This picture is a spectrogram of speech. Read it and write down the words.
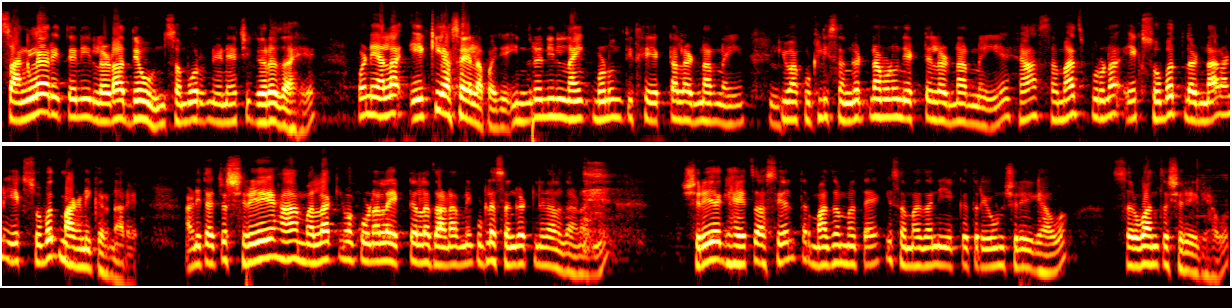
चांगल्या रीतीने लढा देऊन समोर नेण्याची गरज आहे. पण याला एकही असायला पाहिजे. इंद्रनील नाईक म्हणून तिथे एकटा लढणार नाही किंवा कुठली संघटना म्हणून एकटे लढणार नाही आहे. हा समाज पूर्ण एक सोबत लढणार आणि एक सोबत मागणी करणार आहे. आणि त्याचं श्रेय हा मला किंवा कोणाला एकट्याला जाणार नाही कुठल्या संघटनेला जाणार नाही. श्रेय घ्यायचं असेल तर माझं मत आहे की समाजाने एकत्र येऊन श्रेय घ्यावं सर्वांचं श्रेय घ्यावं.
